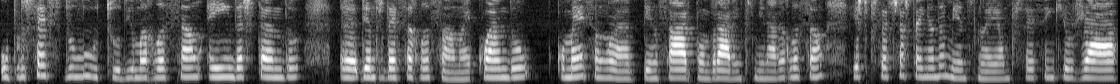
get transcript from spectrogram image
o processo de luto de uma relação ainda estando uh, dentro dessa relação, não é? Quando começam a pensar, ponderar em terminar a relação, este processo já está em andamento, não é? É um processo em que eu já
